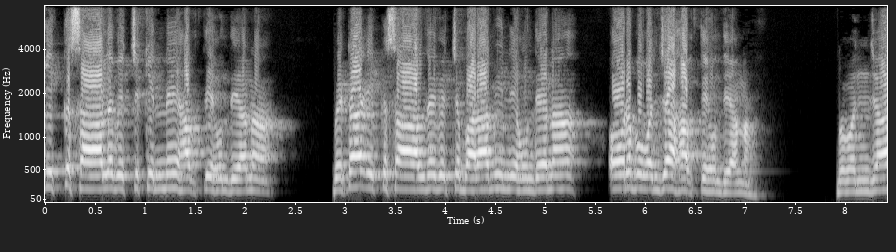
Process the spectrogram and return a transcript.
ਇੱਕ ਸਾਲ ਵਿੱਚ ਕਿੰਨੇ ਹਫ਼ਤੇ ਹੁੰਦੇ ਆ ਨਾ ਬੇਟਾ ਇੱਕ ਸਾਲ ਦੇ ਵਿੱਚ 12 ਮਹੀਨੇ ਹੁੰਦੇ ਆ ਨਾ ਔਰ 52 ਹਫ਼ਤੇ ਹੁੰਦੇ ਆ ਨਾ 52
